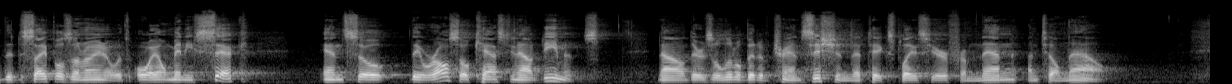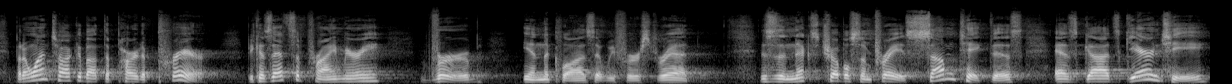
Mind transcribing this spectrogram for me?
the disciples anointed with oil many sick, and so they were also casting out demons. Now, there's a little bit of transition that takes place here from then until now. But I want to talk about the part of prayer, because that's the primary verb in the clause that we first read. This is the next troublesome phrase. Some take this as God's guarantee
